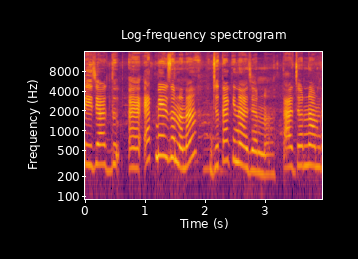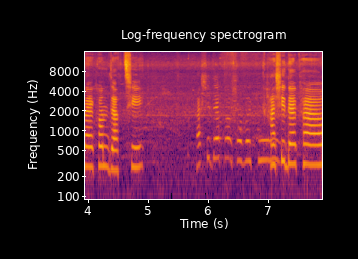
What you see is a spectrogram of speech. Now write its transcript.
লিজার এক মেয়ের জন্য না জুতা কেনার জন্য। তার জন্য আমরা এখন যাচ্ছি। হাসি দেখো সবাইকে। হাসি দেখাও।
